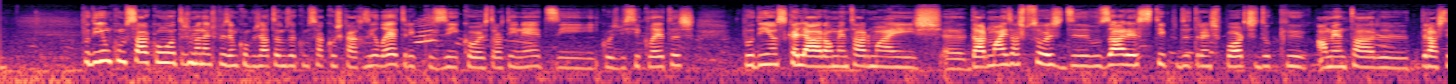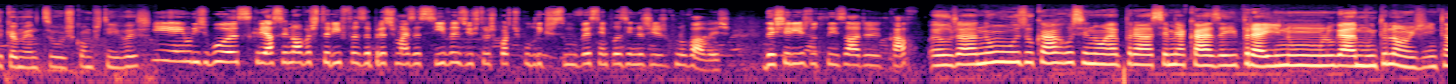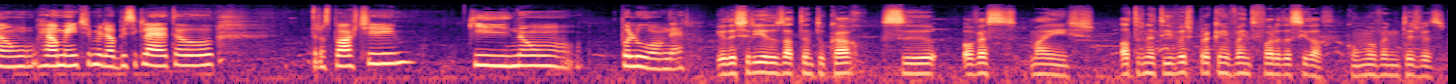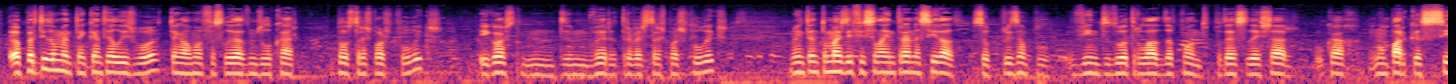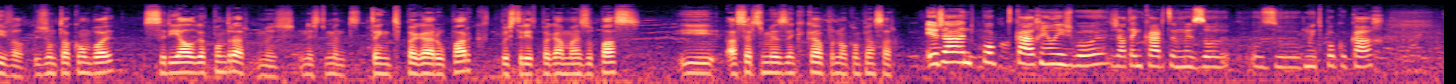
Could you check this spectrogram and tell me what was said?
podiam começar com outras maneiras, por exemplo, como já estamos a começar com os carros elétricos e com as trotinetes e com as bicicletas, podiam se calhar aumentar mais, uh, dar mais às pessoas de usar esse tipo de transportes do que aumentar uh, drasticamente os combustíveis. E em Lisboa se criassem novas tarifas a preços mais acessíveis e os transportes públicos se movessem pelas energias renováveis, deixarias de utilizar eh, carro? Eu já não uso carro se não é para ser minha casa e para ir num lugar muito longe, então realmente melhor bicicleta ou transporte que não poluam, né? Eu deixaria de usar tanto o carro se houvesse mais alternativas para quem vem de fora da cidade, como eu venho muitas vezes. A partir do momento em que entro em Lisboa, tenho alguma facilidade de me deslocar pelos transportes públicos e gosto de me mover através de transportes públicos. No entanto, o mais difícil é entrar na cidade. Se eu, por exemplo, vindo do outro lado da ponte, pudesse deixar o carro num parque acessível junto ao comboio, seria algo a ponderar, mas neste momento tenho de pagar o parque, depois teria de pagar mais o passe e há certos meses em que acaba por não compensar. Eu já ando pouco de carro em Lisboa, já tenho carta, mas uso muito pouco o carro.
